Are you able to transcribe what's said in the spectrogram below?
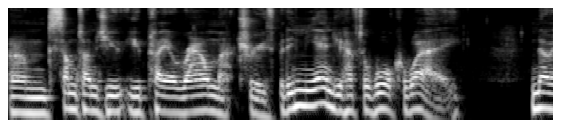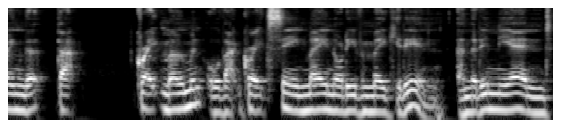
and sometimes you you play around that truth. But in the end, you have to walk away, knowing that that great moment or that great scene may not even make it in, and that in the end,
